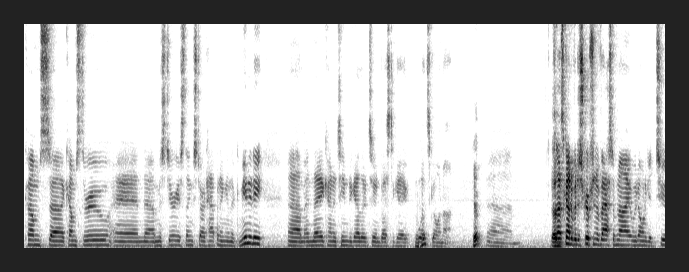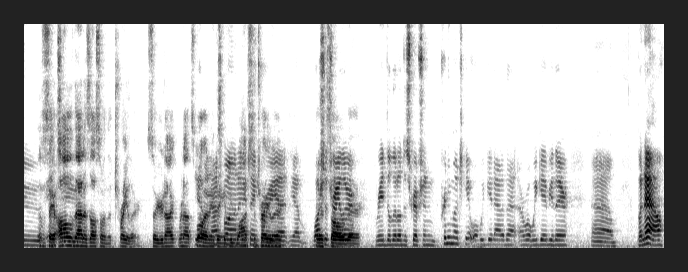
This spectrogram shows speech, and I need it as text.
comes uh, comes through, and uh, mysterious things start happening in the community, um, and they kind of team together to investigate Mhm. what's going on. Yep. Um, so that's kind of a description of Vast of Night. We don't want to get too. I was say all of that is also in the trailer, so you're not we're not spoiling not anything. spoiling if you watch the anything for you trailer. Yeah, watch the trailer. read the little description, pretty much get what we get out of that or what we gave you there. Um, but now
